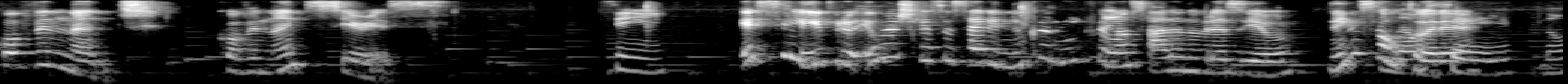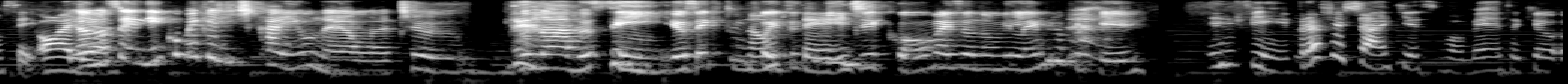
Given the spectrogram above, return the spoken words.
Covenant. Covenant Series. Sim. Esse livro, eu acho que essa série nunca nem foi lançada no Brasil. Nem essa autora. Não sei, não sei. Olha. Eu não sei nem como é que a gente caiu nela. Tipo, do nada, assim. Eu sei que tu não foi tu que me indicou, mas eu não me lembro por quê. Enfim, para fechar aqui esse momento, que eu,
